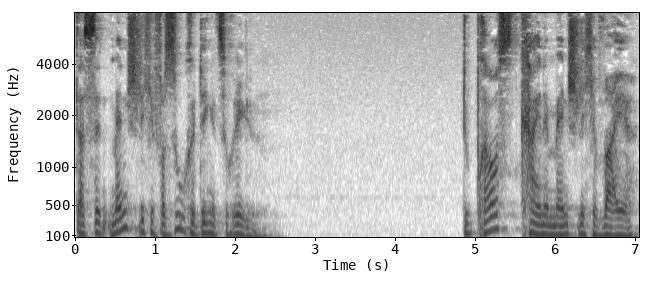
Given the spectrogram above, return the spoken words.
Das sind menschliche Versuche, Dinge zu regeln. Du brauchst keine menschliche Weihe,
